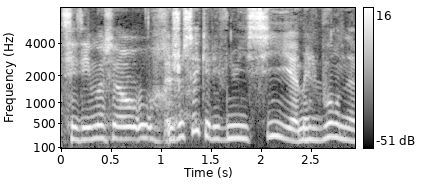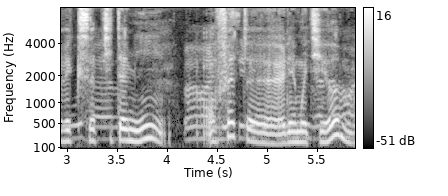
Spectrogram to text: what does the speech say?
Je sais qu'elle est venue ici à Melbourne avec sa petite amie. En fait, euh, elle est moitié homme.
